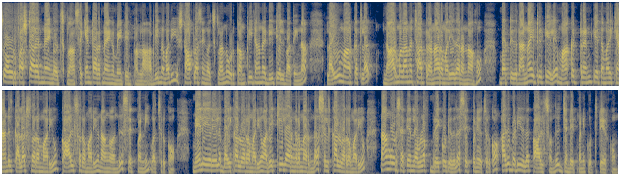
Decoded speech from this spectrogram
so ஒரு ஃபஸ்ட் டார்கெட்னா எங்கே வச்சுக்கலாம்? செகண்ட் டார்கெட்னா எங்கே மெயின்டைன் பண்ணலாம்? அப்படின்ற மாதிரி ஸ்டாப்லாஸ் எங்கே வச்சுக்கலாம்னு ஒரு கம்ப்ளீட்டான டீட்டெயில் பார்த்தீங்கன்னா லைவ் மார்க்கெட்டில் நார்மலான சார்ட் ரன் ஆகிற மாதிரியே தான் ரன் ஆகும். பட் இது ரன் ஆகிட்டு இருக்கையிலே மார்க்கெட் ட்ரெண்ட்க்கு ஏற்ற மாதிரி கேண்டில் கலர்ஸ் வர மாதிரியும் கால்ஸ் வர மாதிரியும் நாங்கள் வந்து செட் பண்ணி வச்சுருக்கோம். மேலே ஏரியாவில் பை கால் வர மாதிரியும் அதே கீழே இறங்குற மாதிரி இருந்தால் செல் கால் வர மாதிரியும் நாங்கள் ஒரு certain level of break out இதில் செட் பண்ணி வச்சுருக்கோம். அதுபடி இதில் கால்ஸ் வந்து ஜென்ரேட் பண்ணி கொடுத்துட்டே இருக்கும்.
